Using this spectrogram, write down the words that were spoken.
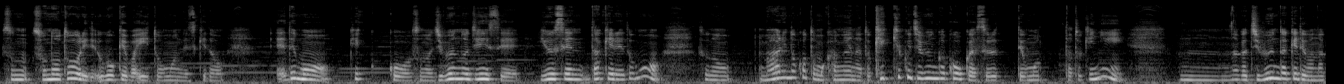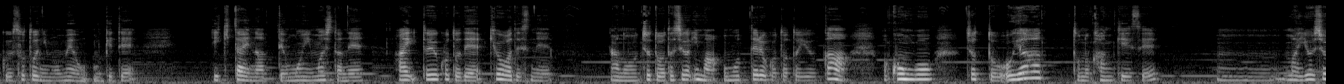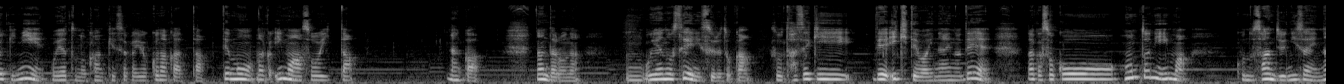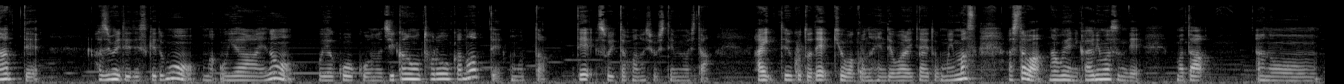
そのその通りで動けばいいと思うんですけどえでも結構その自分の人生優先だけれどもその周りのことも考えないと結局自分が後悔するって思った時にうんなんか自分だけではなく外にも目を向けていきたいなって思いましたね。はいということで今日はですねあのちょっと私が今思ってることというか今後ちょっと親との関係性うんまあ幼少期に親との関係性が良くなかったでもなんか今はそういったなんかなんだろうな、うん、親のせいにするとかその多席で生きてはいないのでなんかそこを本当に今この32歳になって初めてですけども、まあ、親への親孝行の時間を取ろうかなって思った。でそういったお話をしてみました。はい。ということで今日はこの辺で終わりたいと思います。明日は名古屋に帰りますんでまたあのー、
